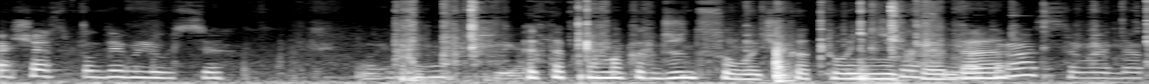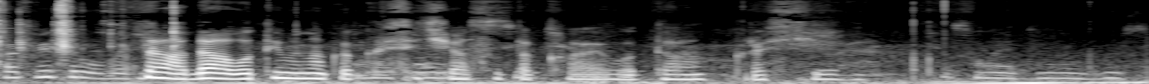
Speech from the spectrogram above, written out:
Я зараз подивлюся. Ой, вообще. Это прямо как джинсовочка тоненькая, Сейчас да? набрасывать, да, как ветровочка. Да, да, вот именно как Можно сейчас вот носить. такая вот, да, красивая. Сейчас мы это.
